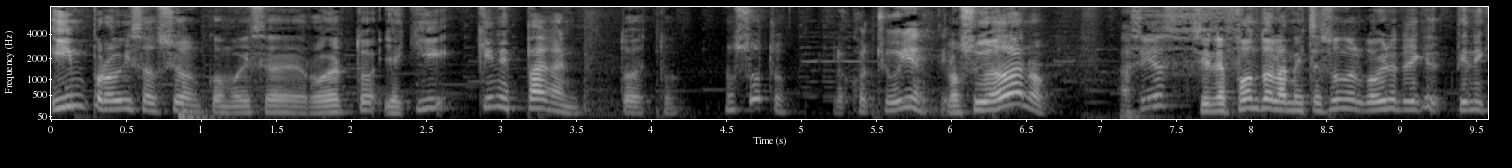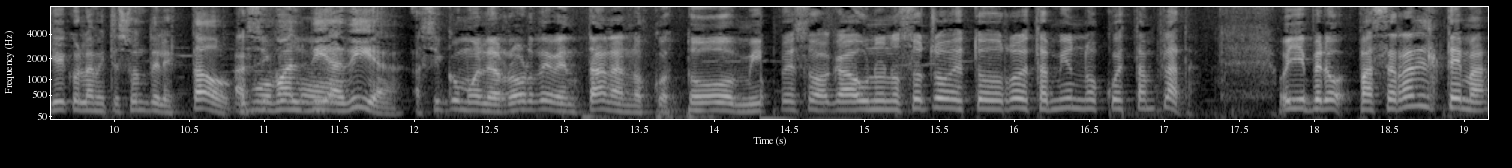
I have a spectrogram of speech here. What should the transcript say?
improvisación, como dice Roberto, y aquí, ¿quiénes pagan todo esto? Nosotros, Los contribuyentes. los ciudadanos. Así es. Si en el fondo la administración del gobierno tiene que, tiene que ver con la administración del Estado, cómo Así va el día a día. Así como el error de ventanas nos costó mil pesos a cada uno de nosotros, estos errores también nos cuestan plata. Oye, pero para cerrar el tema,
